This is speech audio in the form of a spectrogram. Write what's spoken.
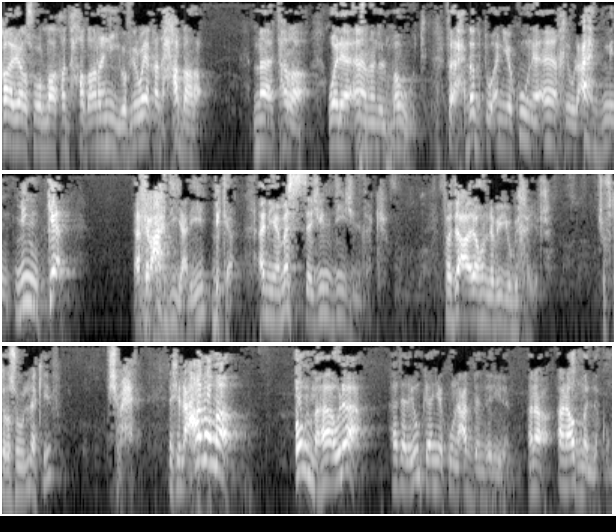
قال يا رسول الله قد حضرني وفي رواية قد حضر. ما ترى ولا آمن الموت فأحببت أن يكون آخر العهد من منك. آخر عهدي يعني بك. أن يمس جلدي جلدك. فدعا له النبي بخير. شفت رسول الله كيف؟ شو هذا؟ إيش العظمة؟ أم هؤلاء. هذا لا يمكن أن يكون عبدا ذليلا. أنا أنا أضمن لكم.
